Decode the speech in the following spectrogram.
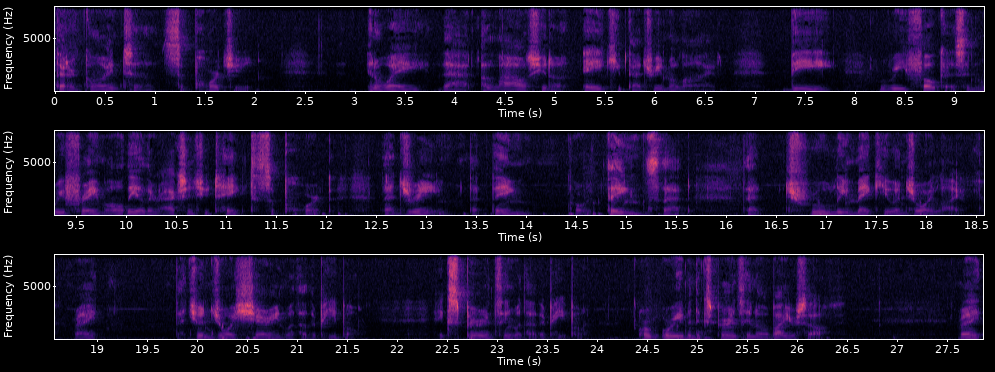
That are going to support you in a way that allows you to A, keep that dream alive, B, refocus and reframe all the other actions you take to support that dream, that thing or things that truly make you enjoy life, right? That you enjoy sharing with other people, experiencing with other people, or, or even experiencing all by yourself, right?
